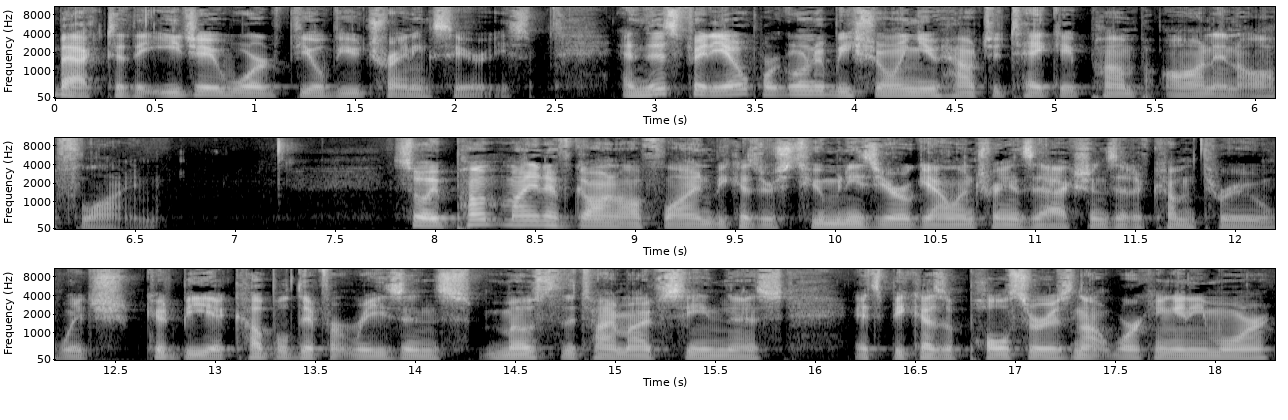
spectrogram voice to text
back to the EJ Ward Fuel View training series. In this video, we're going to be showing you how to take a pump on and offline. So a pump might have gone offline because there's too many zero gallon transactions that have come through, which could be a couple different reasons. Most of the time I've seen this, it's because a pulser is not working anymore.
